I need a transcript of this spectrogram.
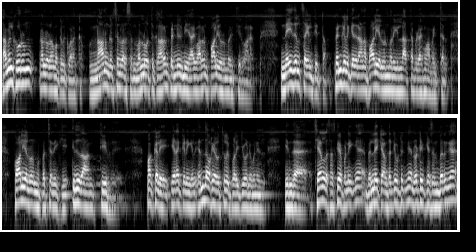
தமிழ் கூறும் நல்லுறவு மக்களுக்கு வணக்கம். நான் உங்கள் செல்வரசன் வல்லுவத்துக்காரன் பெண்ணுரிமை ஆய்வாளன் பாலியல் வன்முறை தீர்வாளன். நெய்தல் செயல் திட்டம். பெண்களுக்கு எதிரான பாலியல் வன்முறை இல்லா தமிழகம் அமைத்தல். பாலியல் வன்முறை பிரச்சனைக்கு இதுதான் தீர்வு. மக்களே எனக்கு நீங்கள் எந்த வகையில் ஒத்துழைப்பு அளிக்க வேண்டுமெனில் இந்த சேனலை சப்ஸ்கிரைப் பண்ணிங்க பெல்லைக்கான தட்டி விட்டுங்க நோட்டிஃபிகேஷன் பெறுங்க.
